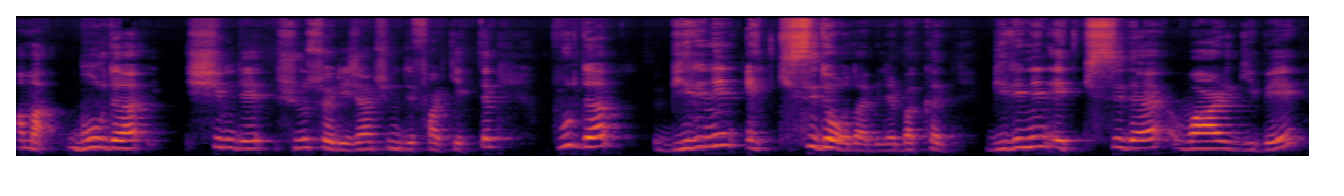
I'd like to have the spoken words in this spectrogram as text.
Ama burada şimdi şunu söyleyeceğim, şimdi fark ettim. Burada birinin etkisi de olabilir. Bakın birinin etkisi de var gibi.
